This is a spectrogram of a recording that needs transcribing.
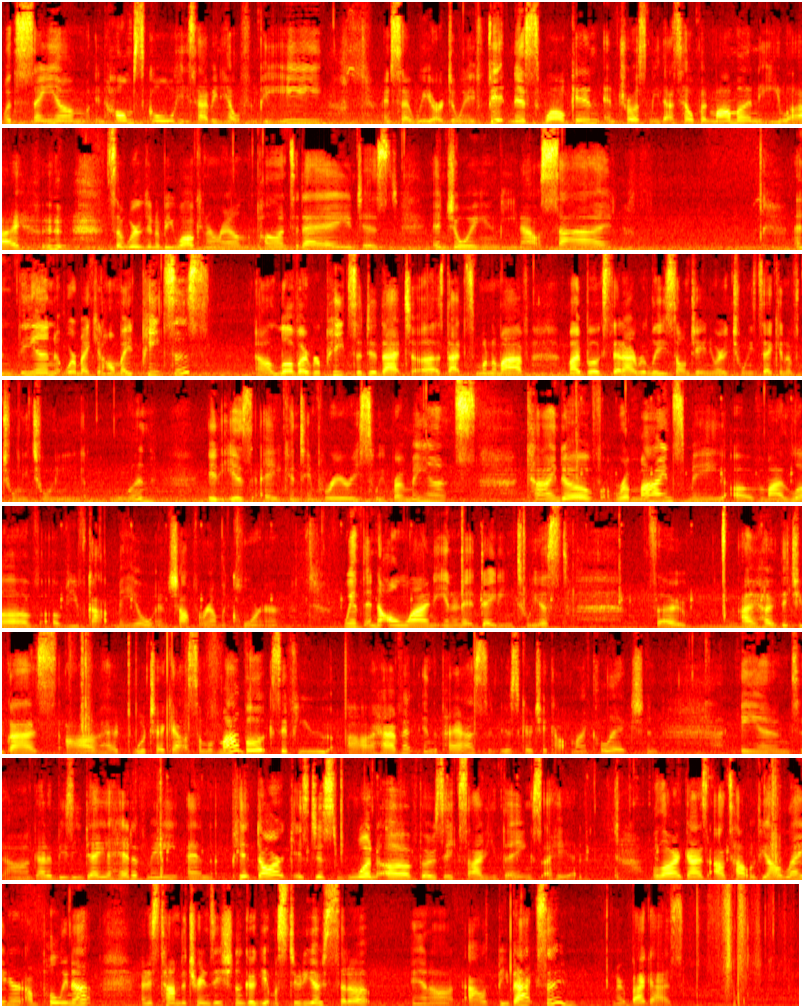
with Sam in homeschool. He's having health and PE. And so we are doing a fitness walking, and trust me, that's helping Mama and Eli. so we're going to be walking around the pond today and just enjoying being outside. And then we're making homemade pizzas. Uh, Love Over Pizza did that to us. That's one of my my books that I released on January 22nd of 2021. It is a contemporary sweet romance kind of reminds me of my love of You've Got Mail and Shop Around the Corner with an online internet dating twist. So I hope that you guys uh, have, will check out some of my books if you uh, haven't in the past. Just go check out my collection. And uh, got a busy day ahead of me, and Pit Dark is just one of those exciting things ahead. Well, all right, guys, I'll talk with y'all later. I'm pulling up, and it's time to transition and go get my studio set up, and uh, I'll be back soon. All right, bye, guys.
